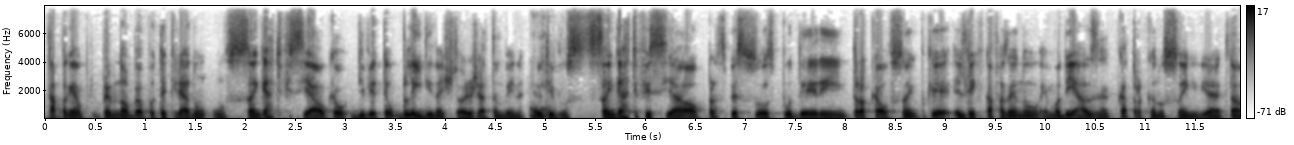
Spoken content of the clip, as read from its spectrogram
tá pra ganhar o prêmio Nobel por ter criado um, um sangue artificial, que é o, devia ter o Blade na história já também, né? Eu tive um sangue artificial para as pessoas poderem trocar o sangue, porque ele tem que ficar fazendo hemodiálise, né? Ficar trocando o sangue direto e tal.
